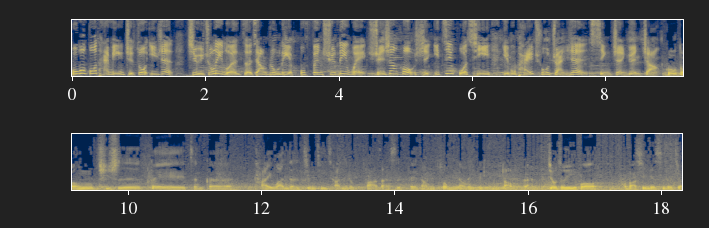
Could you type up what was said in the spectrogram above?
不过郭台铭只做一任，至于朱立伦则将入列不分区立委，选上后是一记活棋，也不排除转任行政院长。郭董其实对整个台湾的经济产业的发展是非常重要的一个领导人。就职以后，他把新北市的角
